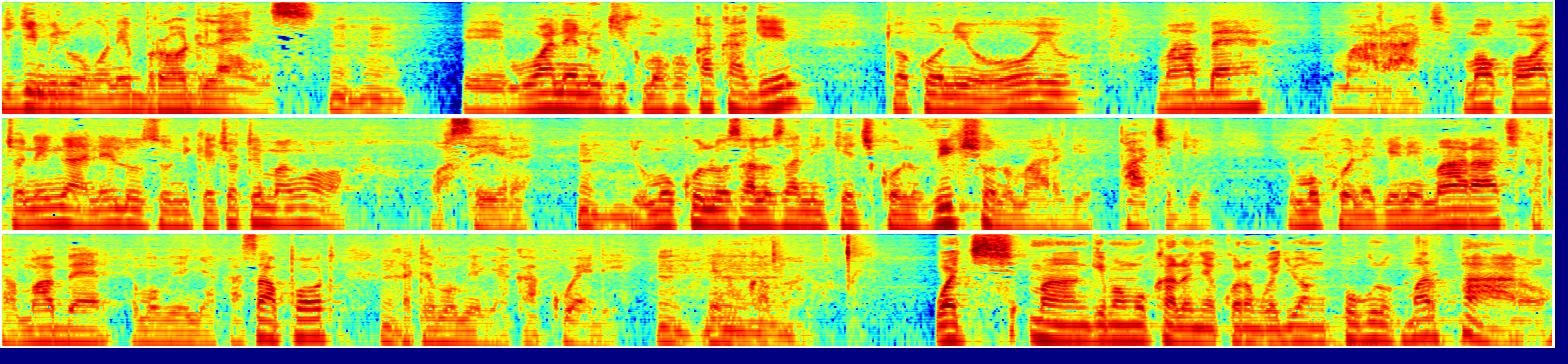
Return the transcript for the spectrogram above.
gi gima iluongo ni broad lens mm-hmm. e, mwaneno gik moko kaka gin to wako ni ooyo maber marach mok wawacho ni ng'ane loso nikech otimo ang'o osire mm-hmm. jomoko loso alosa nikech conviction margi pachgi emokonegi ni marach kata maber emomiyo nyaka support mm-hmm. kata emomiyo nyaka kwedi mm-hmm. erokamano Wach ma ngima mokalo nyakwar Mgajwang' pogruok mar paro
